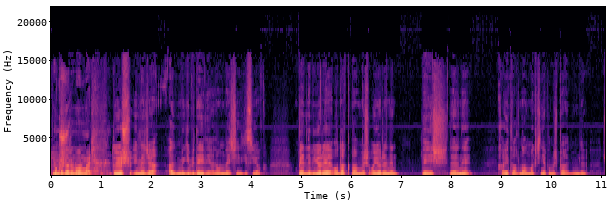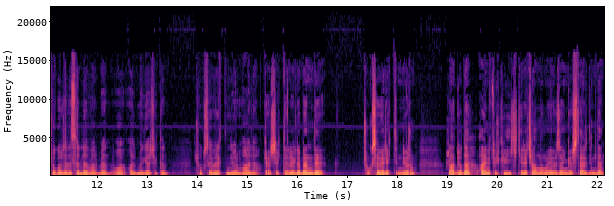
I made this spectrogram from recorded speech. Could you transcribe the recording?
duyuş, O kadarı normal. duyuş imece albümü gibi değil yani onunla hiç ilgisi yok. Belli bir yöreye odaklanmış o yörenin değişlerini kayıt altına almak için yapılmış bir albümdü. Çok özel eserler var. Ben o albümü gerçekten çok severek dinliyorum hala. Gerçekten öyle. Ben de çok severek dinliyorum. Radyoda aynı türküyü iki kere çalmamaya özen gösterdiğimden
